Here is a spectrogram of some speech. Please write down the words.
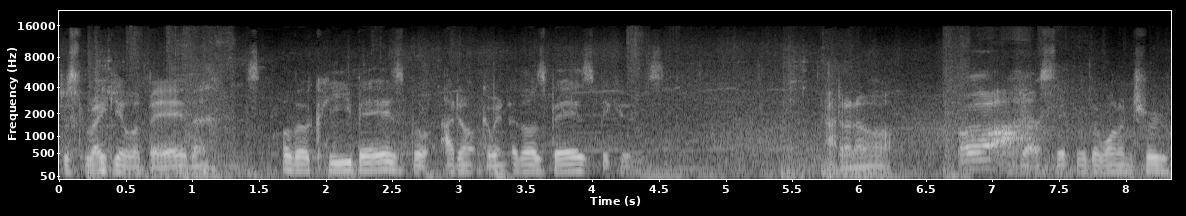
just regular bay, then there's other key bays, but I don't go into those bays because I don't know. I gotta stick with the one and true.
